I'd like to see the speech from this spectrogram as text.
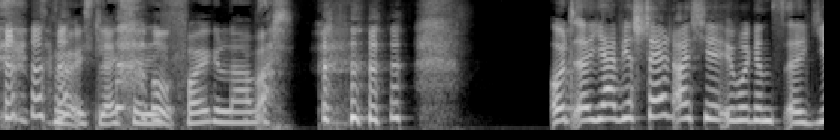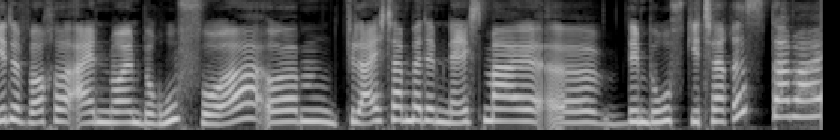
Jetzt haben wir euch gleichzeitig Oh. voll gelabert. Und äh, ja, wir stellen euch hier übrigens äh, jede Woche einen neuen Beruf vor. Ähm, vielleicht haben wir demnächst mal äh, den Beruf Gitarrist dabei,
